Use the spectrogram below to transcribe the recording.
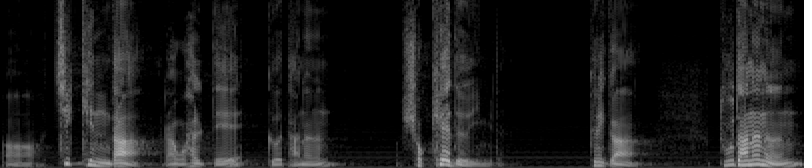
어, 지킨다라고 할 때 그 단어는 쇼케드입니다. 그러니까 두 단어는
